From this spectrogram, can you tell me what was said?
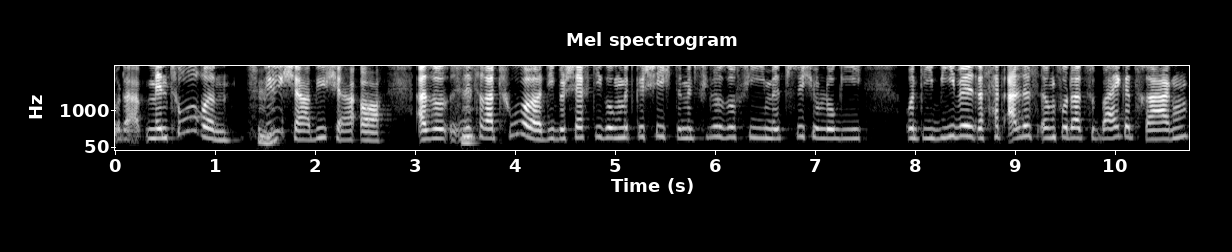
oder Mentoren. Bücher, Bücher. Oh. Also hm. Literatur, die Beschäftigung mit Geschichte, mit Philosophie, mit Psychologie und die Bibel, das hat alles irgendwo dazu beigetragen.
